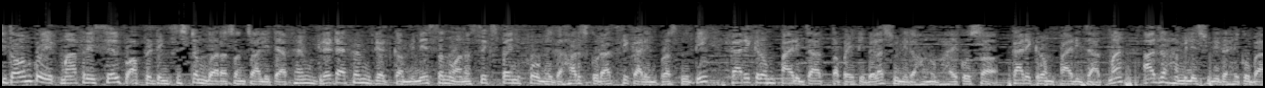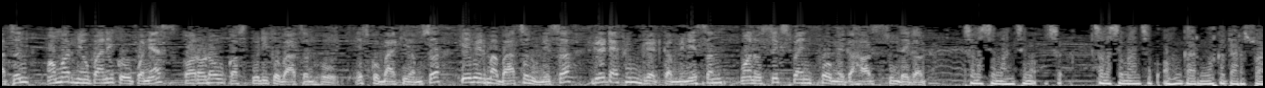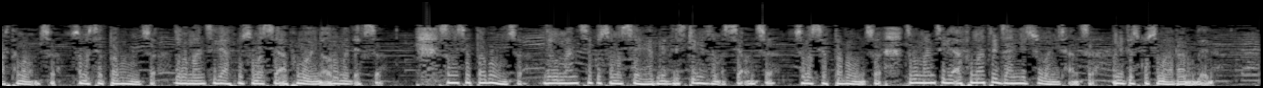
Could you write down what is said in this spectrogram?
चितवनको एक मात्रै सेल्फ अपरेटिङ सिस्टमद्वारा संचालित FM great FM great combination one six point four mega हर्सको रात्रिकालीन प्रस्तुति कार्यक्रम पारिजात तपाईँ यति बेला सुनिरहनु भएको छ। कार्यक्रम पारिजातमा आज हामीले सुनिरहेको वाचन अमर न्यौपानेको उपन्यास करोड़ौ कस्तुरीको वाचन हो। यसको बाँकी अंश के बेरमा वाचन हुनेछ। Great FM great combination one six point four megahertz सुन्दै गर्नु। समस्या मान्छेमा हुन्छ। समस्या मान्छेको अहंकार मूर्खता र स्वार्थमा हुन्छ। समस्या तब हुन्छ। जब मान्छेले आफ्नो समस्या आफूमा होइन अरूमा देख्छ। समस्या तब हुन्छ। जब मान्छेको समस्या हेर्ने दृष्टि नै समस्या हुन्छ समस्या तब हुन्छ। जब मान्छेले आफू मात्रै जान्नेछु भनी ठान्छ अनि त्यसको समाधान हुँदैन।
